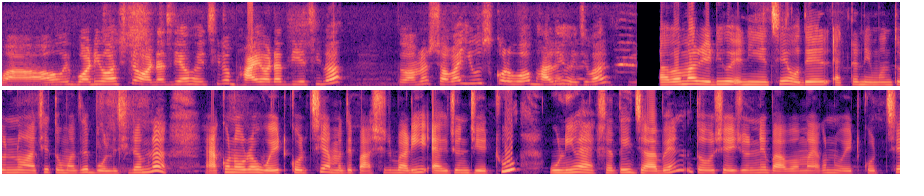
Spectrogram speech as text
ওয়াও ওই বডি ওয়াশটা অর্ডার দেওয়া হয়েছিল, ভাই অর্ডার দিয়েছিল। তো আমরা সবাই ইউজ করব, ভালোই হয়েছে, বল। বাবা মা রেডি হয়ে নিয়েছে, ওদের একটা নেমন্তন্ন আছে, তোমাদের বলেছিলাম না? এখন ওরা ওয়েট করছে, আমাদের পাশের বাড়ি একজন জেঠু, উনিও একসাথেই যাবেন, তো সেই জন্যে বাবা মা এখন ওয়েট করছে।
